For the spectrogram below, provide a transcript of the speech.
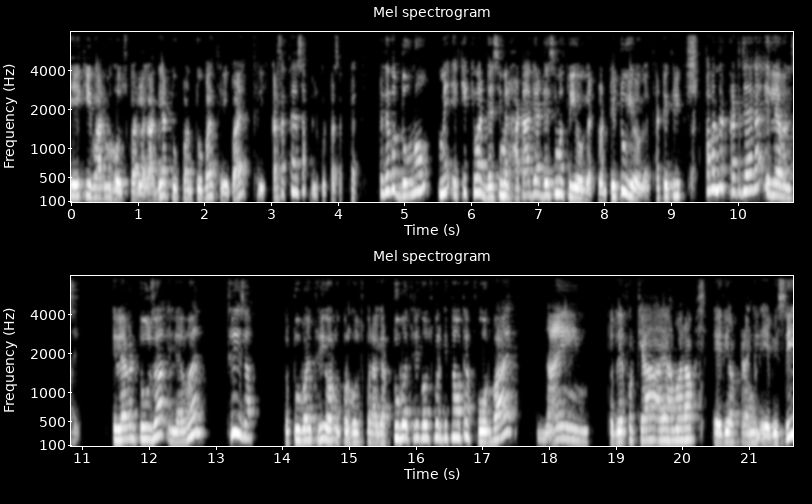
एक ही बार में होल स्क्वायर लगा दिया 2.2 point two by three by three कर सकते हैं ऐसा? बिल्कुल कर सकते हैं। फिर देखो, दोनों में एक एक के बाद डेसिमल हटा दिया डेसिमल तो ये हो गया 22 ये हो गया 33 अब अंदर कट जाएगा 11 से। 11 टू जा 11 थ्री जा तो टू थ्री और ऊपर होल स्क्वायर आ गया। 2 बाई थ्री का होल स्क्वायर कितना होता है? फोर बाय 9 तो देयरफॉर क्या आया हमारा? Area of triangle ABC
